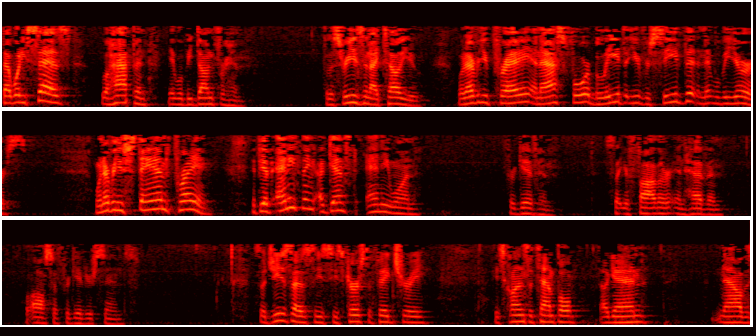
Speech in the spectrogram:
that what he says will happen, it will be done for him. For this reason, I tell you, whatever you pray and ask for, believe that you've received it and it will be yours. Whenever you stand praying, if you have anything against anyone, forgive him, so that your Father in heaven will also forgive your sins. So Jesus says he's, he's cursed the fig tree. He's cleansed the temple again. Now the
